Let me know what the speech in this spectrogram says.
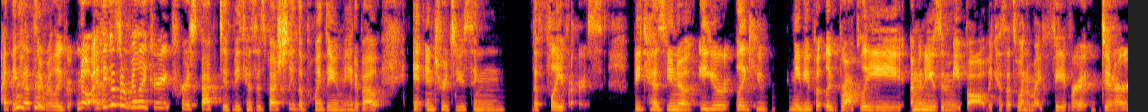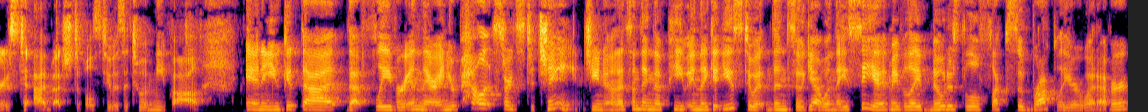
I think that's a really great, no, I think that's a really great perspective because especially the point that you made about introducing the flavors. Because you know you're like you maybe put like broccoli i'm going to use a meatball because that's one of my favorite dinners to add vegetables to is it to a meatball. And you get that that flavor in there and your palate starts to change you know? That's something that people and they get used to it. And then so yeah when they see it maybe they've noticed a little flecks of broccoli or whatever.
